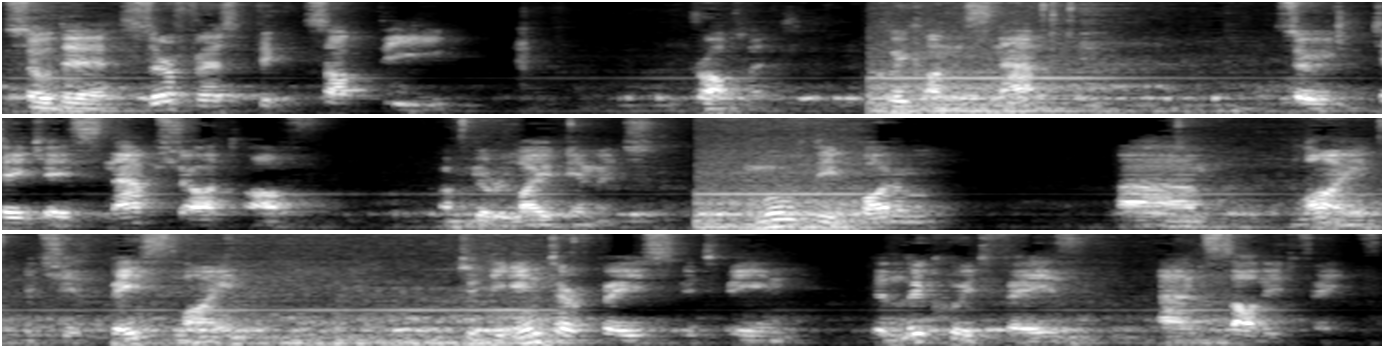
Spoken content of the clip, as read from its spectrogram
so the surface picks up the droplet. Click on the snap. So you take a snapshot of, of your live image. Move the bottom um, line, which is baseline, to the interface between the liquid phase and solid phase.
